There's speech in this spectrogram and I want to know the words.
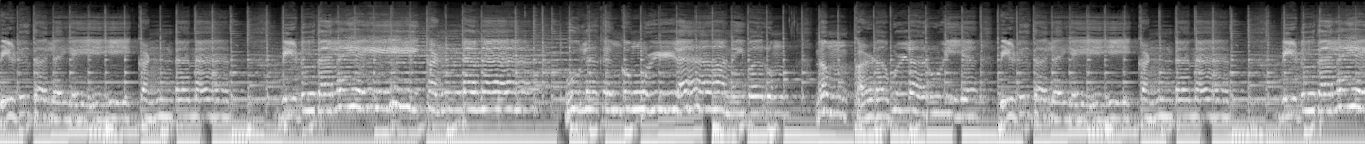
விடுதலையை கண்டனர். விடுதலையை கண்டனர். உலகெங்கும் உள்ள அனைவரும் நம் கடவுள் அருளிய விடுதலையை கண்டனர். விடுதலையை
